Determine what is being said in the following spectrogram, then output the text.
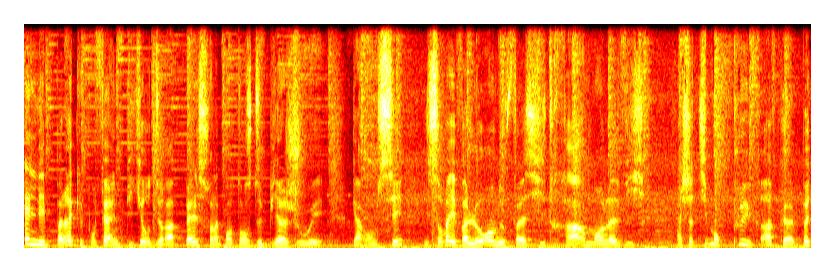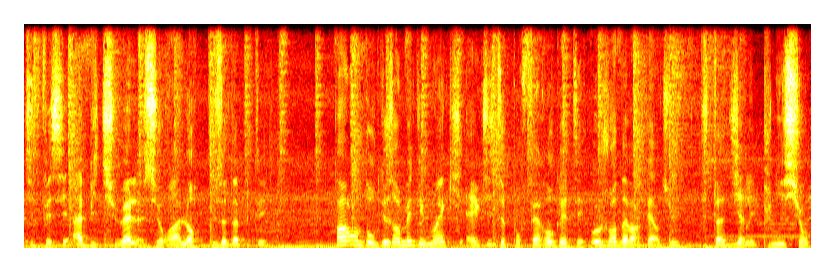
elle n'est pas là que pour faire une piqûre de rappel sur l'importance de bien jouer, car on le sait, les survival Valorant nous facilitent rarement la vie. Un châtiment plus grave que la petite fessée habituelle sera alors plus adapté. Parlons donc désormais des moyens qui existent pour faire regretter aux joueurs d'avoir perdu, c'est-à-dire les punitions.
